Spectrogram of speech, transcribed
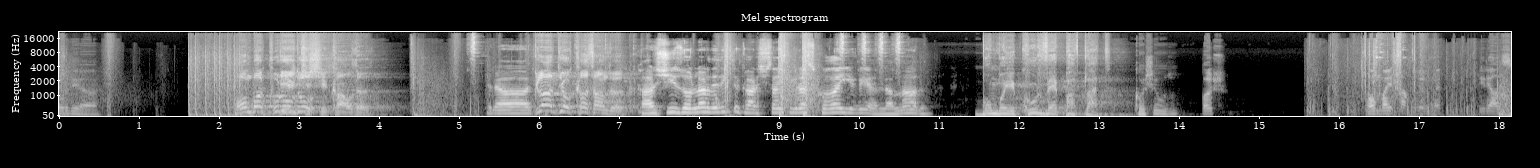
yordu ya. Bomba kuruldu. Bir kişi kaldı. Helal. Gladio kazandı. Karşıyı zorlar dedik de karşı sanki biraz kolay gibi geldi anlamadım. Bombayı kur ve patlat. Koşuyor uzun. Boş. Bombayı saklıyorum ben. Biri alsın.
